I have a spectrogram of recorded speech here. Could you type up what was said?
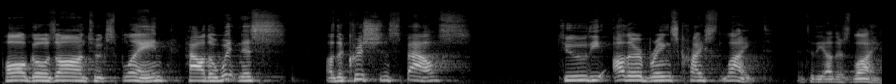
Paul goes on to explain how the witness of the Christian spouse to the other brings Christ's light into the other's life.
